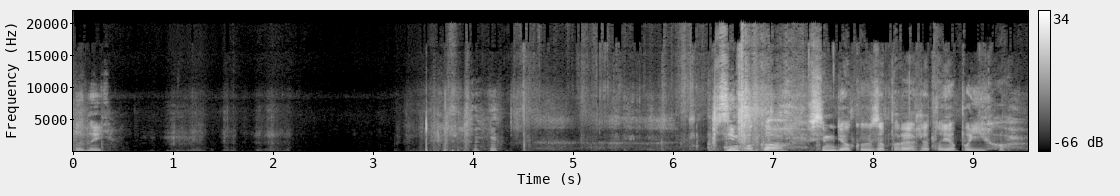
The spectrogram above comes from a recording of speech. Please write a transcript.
Сидить. Всім пока, всім дякую за перегляд, а я поїхав.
